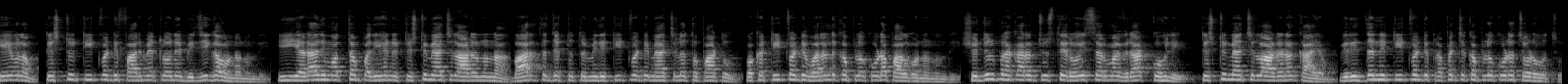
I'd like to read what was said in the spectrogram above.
కేవలం టెస్టు టీ ట్వంటీ ఫార్మేట్లోనే బిజీగా ఉండనుంది. ఈ ఏడాది మొత్తం పదిహేను టెస్టు మ్యాచ్లు ఆడనున్న భారత జట్టు తొమ్మిది టీ ట్వంటీ మ్యాచ్లతో పాటు ఒక టీ ట్వంటీ వరల్డ్ కప్లో కూడా పాల్గొననుంది. షెడ్యూల్ ప్రకారం చూస్తే రోహిత్ శర్మ విరాట్ కోహ్లీ టెస్టు మ్యాచ్లో ఆడడం ఖాయం. వీరిద్దరిని టీ ట్వంటీ ప్రపంచ కప్లో కూడా చూడవచ్చు.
